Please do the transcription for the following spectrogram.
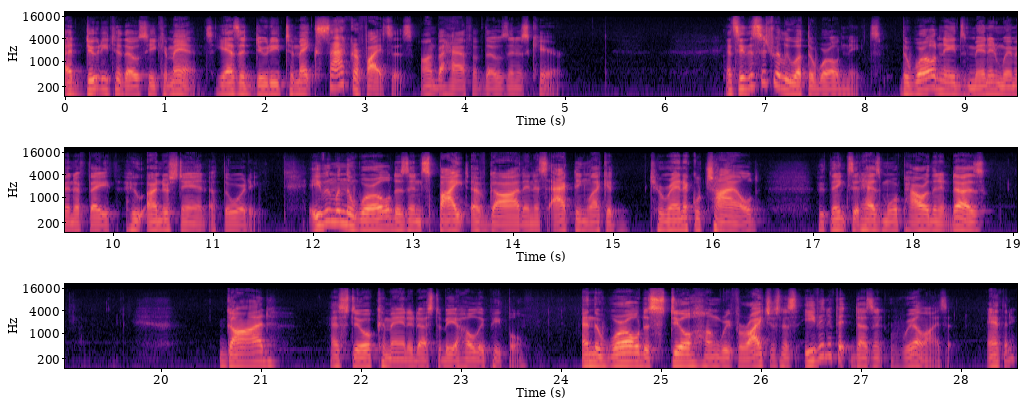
a duty to those he commands. He has a duty to make sacrifices on behalf of those in his care. And see, this is really what the world needs. The world needs men and women of faith who understand authority. Even when the world is in spite of God and is acting like a tyrannical child who thinks it has more power than it does, God has still commanded us to be a holy people. And the world is still hungry for righteousness, even if it doesn't realize it. Anthony?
